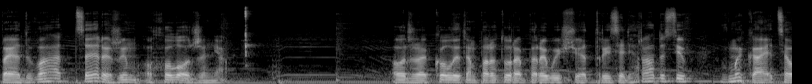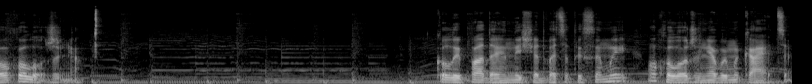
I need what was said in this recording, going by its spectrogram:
P2 це режим охолодження. Отже, коли температура перевищує 30 градусів, вмикається охолодження. Коли падає нижче 27, охолодження вимикається.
